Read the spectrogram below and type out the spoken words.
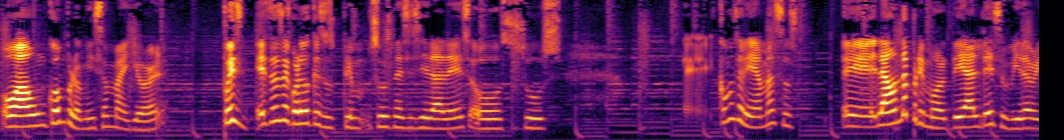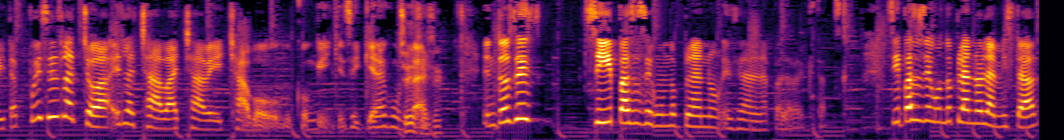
o a un compromiso mayor, pues estás de acuerdo que sus, sus necesidades o sus, eh, ¿cómo se le llama? Sus, eh, la onda primordial de su vida ahorita, pues es la chava, es la chava, chave, chavo, con quien se quieran Sí, juntar. sí, sí. Entonces, sí pasa a segundo plano, esa era la palabra que estaba buscando. Sí pasa a segundo plano la amistad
